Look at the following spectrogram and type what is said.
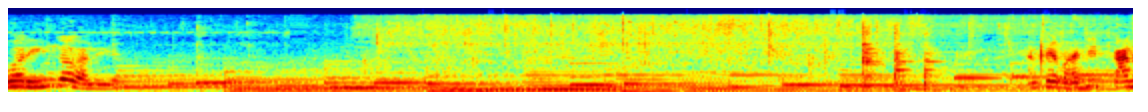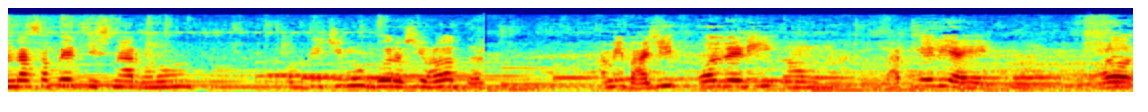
भर हिंग घालूया. आणि त्या भाजीत कांदा सफेद दिसणार म्हणून. अगदी चिमूटभर अशी हळद घाल. आम्ही भाजीत ऑलरेडी घातलेली आहे हळद.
